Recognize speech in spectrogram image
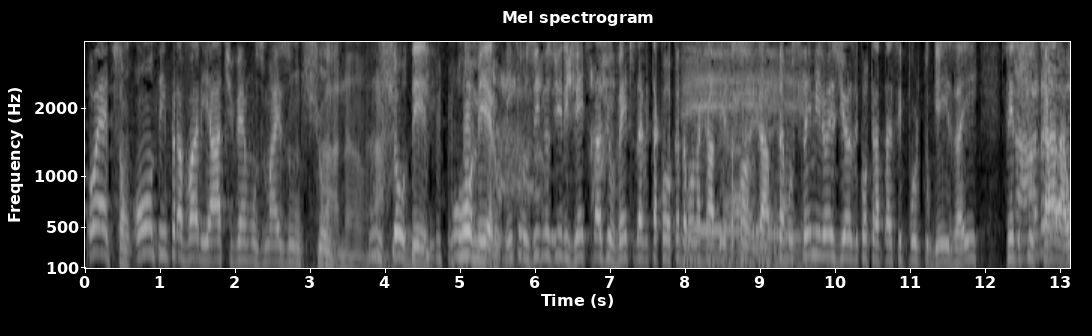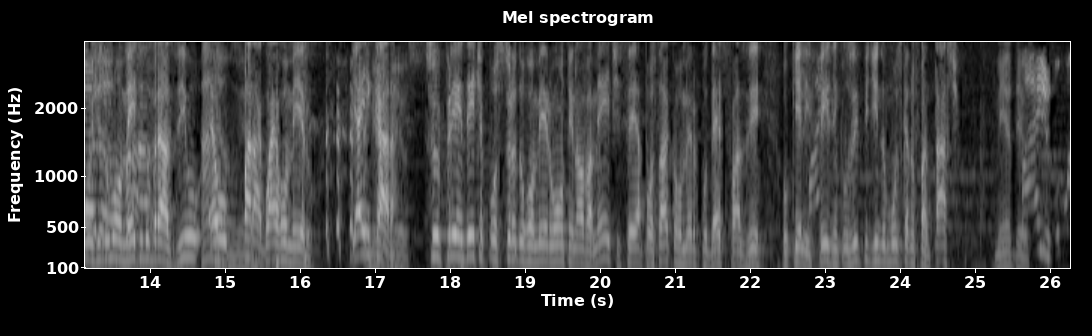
Ô Edson, ontem pra variar tivemos mais um show. Ah, não. Um show dele, o Romero. Inclusive os dirigentes da Juventus devem estar colocando a mão na cabeça falando, gastamos 100 milhões de euros em contratar esse português aí, sendo que Ah, o cara não, hoje não, no momento do Brasil Ah, é o meu. Paraguai Romero. E aí, cara, Deus. surpreendente a postura do Romero ontem novamente? Você apostava que o Romero pudesse fazer o que ele fez, inclusive pedindo música no Fantástico? Meu Deus. Mais uma,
